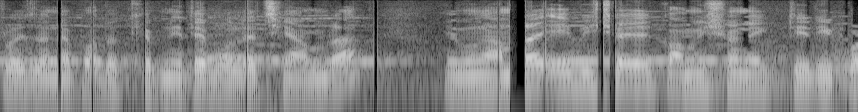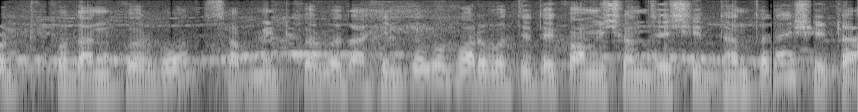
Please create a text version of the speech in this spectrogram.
প্রয়োজনে পদক্ষেপ নিতে বলেছি আমরা। এবং আমরা এই বিষয়ে কমিশন একটি রিপোর্ট প্রদান করব সাবমিট করব দাখিল করব। পরবর্তীতে কমিশন যে সিদ্ধান্ত নেয় সেটা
